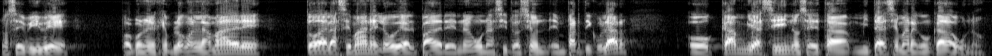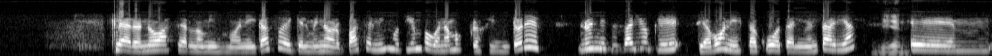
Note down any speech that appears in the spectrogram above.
no sé, vive, por poner un ejemplo, con la madre toda la semana y lo ve al padre en alguna situación en particular? ¿O cambia si, no sé, está mitad de semana con cada uno? Claro, no va a ser lo mismo. En el caso de que el menor pase el mismo tiempo con ambos progenitores, no es necesario que se abone esta cuota alimentaria, Bien. eh,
